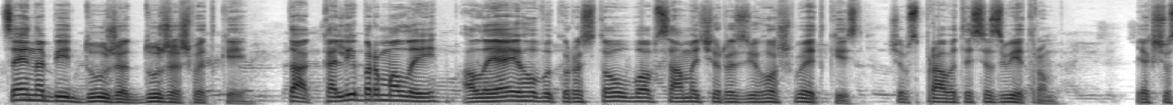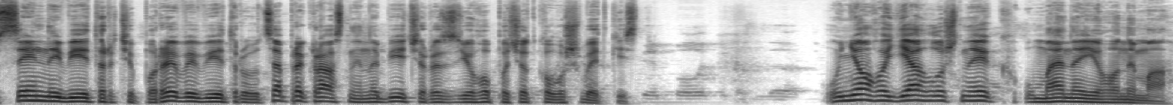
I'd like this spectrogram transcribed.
Цей набій дуже дуже швидкий. Так, калібр малий, але я його використовував саме через його швидкість, щоб справитися з вітром. Якщо сильний вітер чи пориви вітру, це прекрасний набій через його початкову швидкість. У нього є глушник, у мене його нема.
